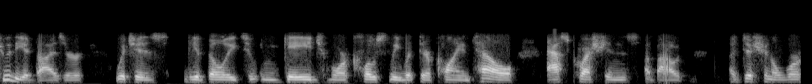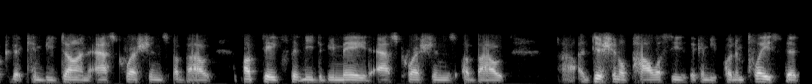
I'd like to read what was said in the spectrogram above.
to the advisor, which is the ability to engage more closely with their clientele ask questions about additional work that can be done, ask questions about updates that need to be made, ask questions about uh, additional policies that can be put in place that,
